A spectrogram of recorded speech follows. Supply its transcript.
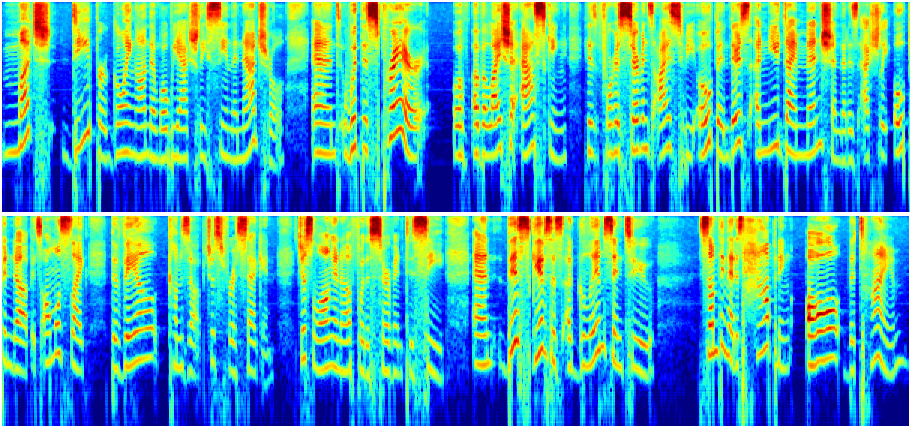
much deeper going on than what we actually see in the natural. And with this prayer, of, of Elisha asking his, for his servant's eyes to be open, there's a new dimension that is actually opened up. It's almost like the veil comes up just for a second, just long enough for the servant to see. And this gives us a glimpse into something that is happening all the time,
